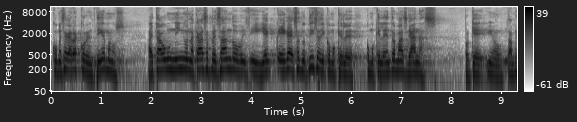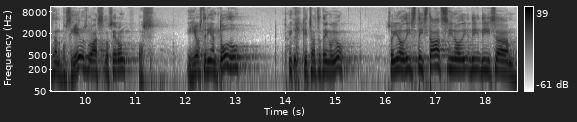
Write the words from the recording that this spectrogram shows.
comienza a agarrar corriente, hermanos. Ahí está un niño en la casa pensando y llega esas noticias y como que le, como que le entra más ganas. Porque, you know, están pensando, pues si ellos lo, lo hicieron, pues Y ellos tenían todo. ¿Qué chance tengo yo? So, you know, these, these thoughts, you know, the, the, these um,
